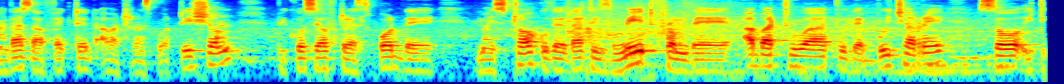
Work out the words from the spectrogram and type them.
and that's affected our transportation. Because you have to transport the my stock that is made from the abattoir to the butchery so it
